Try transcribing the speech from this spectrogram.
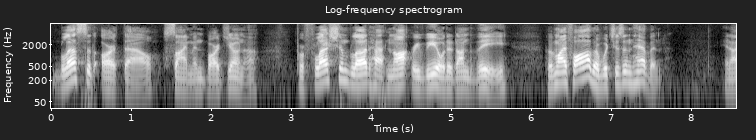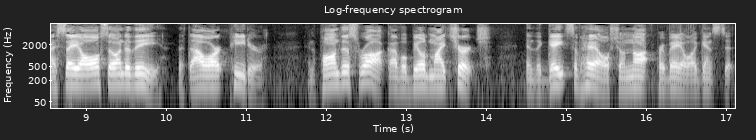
Blessed art thou, Simon Barjona, for flesh and blood hath not revealed it unto thee, but my Father which is in heaven. And I say also unto thee that thou art Peter, and upon this rock I will build my church, and the gates of hell shall not prevail against it.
